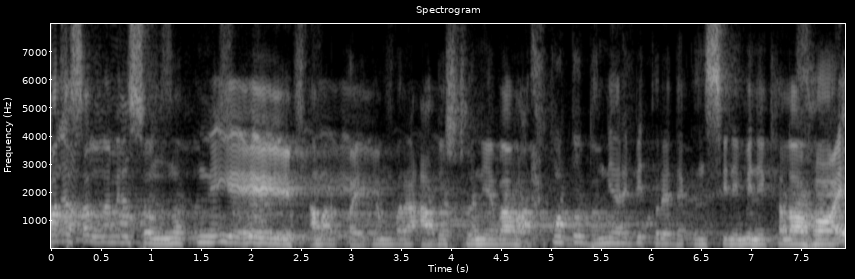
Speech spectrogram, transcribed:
আলাইহি সাল্লামের সুন্নাত নিয়ে আমার পয়গম্বর আদর্শ নিয়ে বাবা, কত দুনিয়ার ভিতরে দেখেন সিনেমিনি খেলা হয়।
